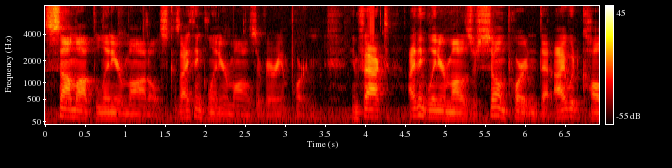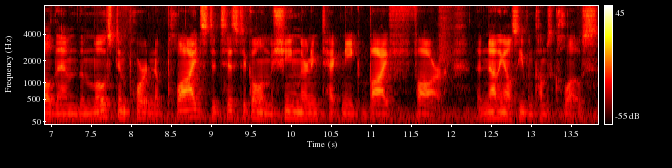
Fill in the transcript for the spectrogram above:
sum up linear models, because I think linear models are very important. In fact, I think linear models are so important that I would call them the most important applied statistical and machine learning technique by far, that nothing else even comes close.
